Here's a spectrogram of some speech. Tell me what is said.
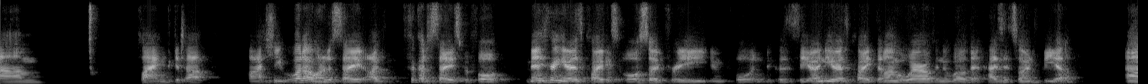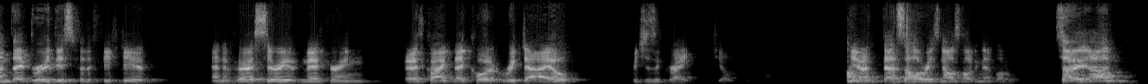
um, playing the guitar. Actually, what I wanted to say, I forgot to say this before, Meckering earthquakes also pretty important because it's the only earthquake that I'm aware of in the world that has its own beer. Um, they brewed this for the 50th anniversary of Meckering earthquake. They called it Richter Ale, which is a great. Anyway, that's the whole reason I was holding that bottle. So um,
